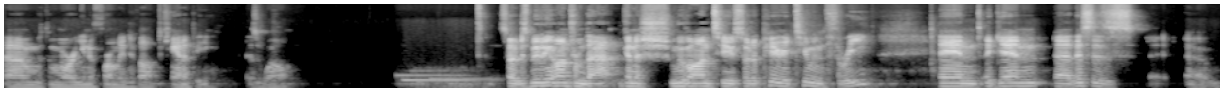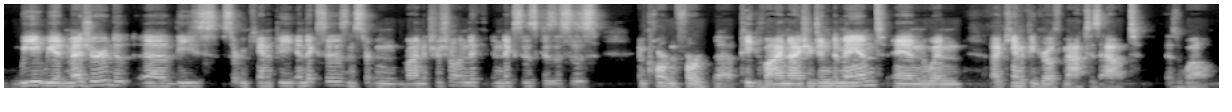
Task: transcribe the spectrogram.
um, with a more uniformly developed canopy as well. So just moving on from that, going to move on to sort of period two and three. And again, uh, this is, uh, we, we had measured uh, these certain canopy indexes and certain vine nutritional indi indexes because this is important for uh, peak vine nitrogen demand and when uh, canopy growth maxes out as well.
